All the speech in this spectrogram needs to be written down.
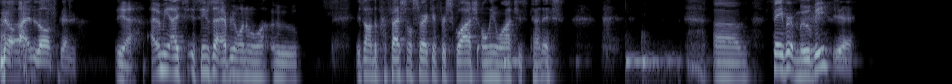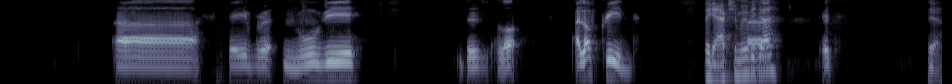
No, Uh, I love tennis. Yeah, I mean, it, it seems that everyone who who is on the professional circuit for squash only watches tennis. um, favorite movie? Yeah. Uh, favorite movie? There's a lot. I love Creed. Big action movie Uh, guy? It's Yeah.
